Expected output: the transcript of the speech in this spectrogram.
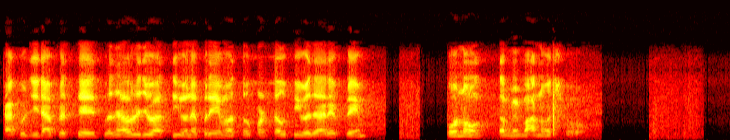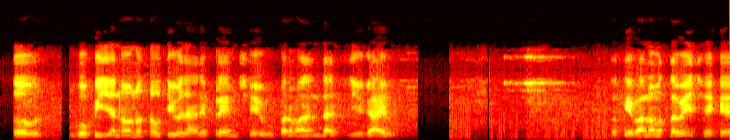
ઠાકોરજીના પ્રત્યે બધા વ્રજવાસીઓને પ્રેમ હતો, પણ સૌથી વધારે પ્રેમ કોનો તમે માનો છો? તો ગોપીજનોનો સૌથી વધારે પ્રેમ છે એવું પરમાનંદાસજીએ ગાયું. તો કહેવાનો મતલબ એ છે કે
